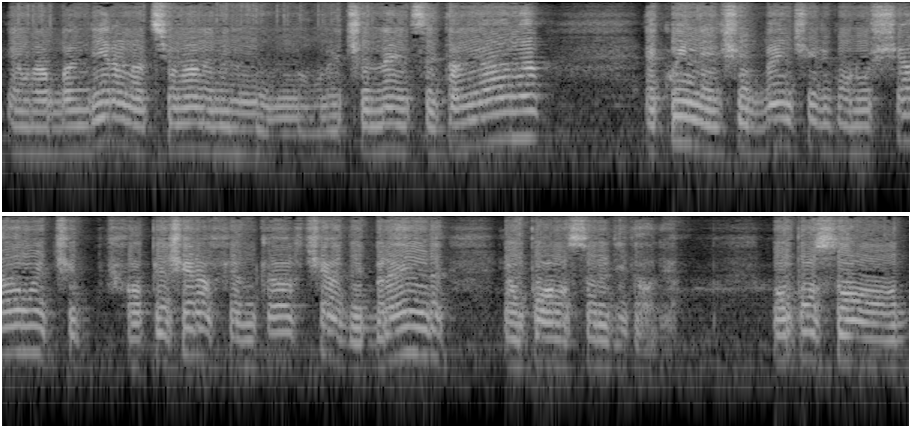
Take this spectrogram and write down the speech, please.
è una bandiera nazionale nel mondo, un'eccellenza italiana e quindi ci, ben ci riconosciamo e ci fa piacere affiancarci a dei brand e un po' alla storia d'Italia. Non posso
